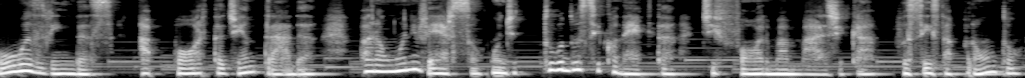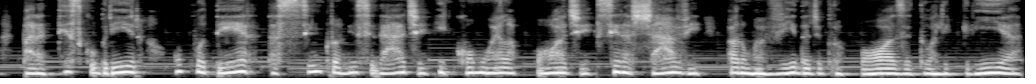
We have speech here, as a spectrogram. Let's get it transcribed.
boas-vindas à porta de entrada para um universo onde tudo se conecta de forma mágica. Você está pronto para descobrir o poder da sincronicidade e como ela pode ser a chave para uma vida de propósito, alegria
